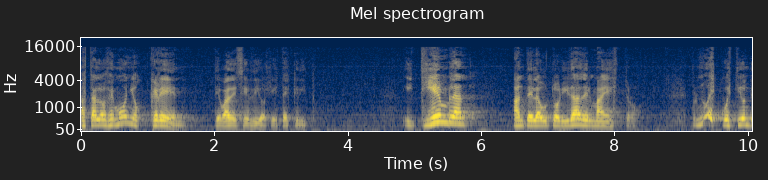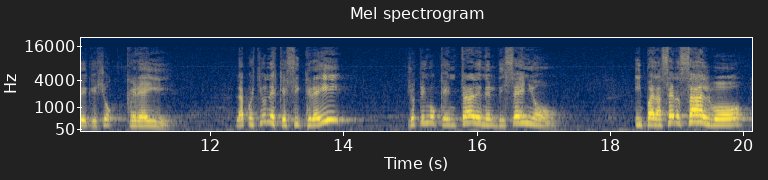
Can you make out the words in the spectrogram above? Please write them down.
Hasta los demonios creen, te va a decir Dios, y está escrito. Y tiemblan ante la autoridad del maestro. Pero no es cuestión de que yo creí. La cuestión es que si creí, yo tengo que entrar en el diseño. Y para ser salvo,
